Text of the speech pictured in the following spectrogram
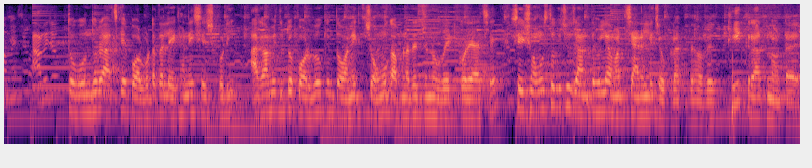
কমেন্টস করে। আমি যখন তো বন্ধুরা আজকের পর্বটা তাহলে এখানেই শেষ করি। আগামী দুটো পর্বেও কিন্তু অনেক চমক আপনাদের জন্য ওয়েট করে আছে। সেই সমস্ত কিছু জানতে হলে আমার চ্যানেলে চোখ রাখতে হবে। ঠিক রাত নটায়।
